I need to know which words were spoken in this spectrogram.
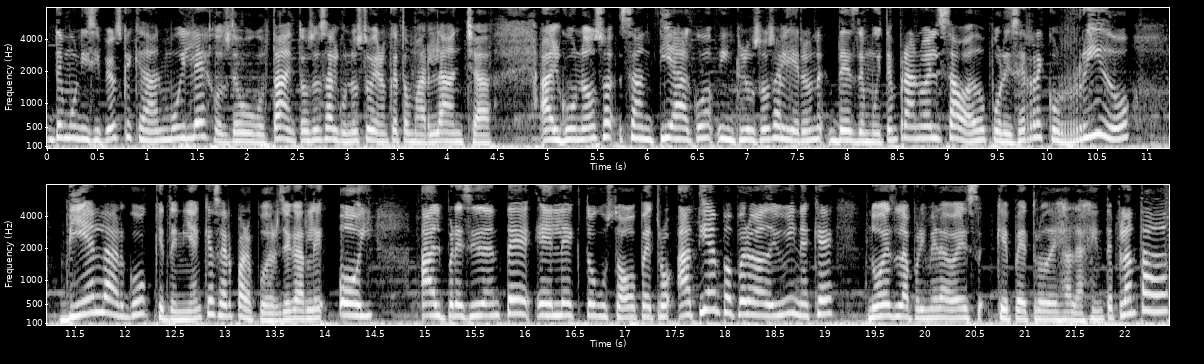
de municipios que quedan muy lejos de Bogotá, entonces algunos tuvieron que tomar lancha, algunos Santiago incluso salieron desde muy temprano el sábado por ese recorrido bien largo que tenían que hacer para poder llegarle hoy al presidente electo Gustavo Petro a tiempo, pero adivine que no es la primera vez que Petro deja a la gente plantada.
